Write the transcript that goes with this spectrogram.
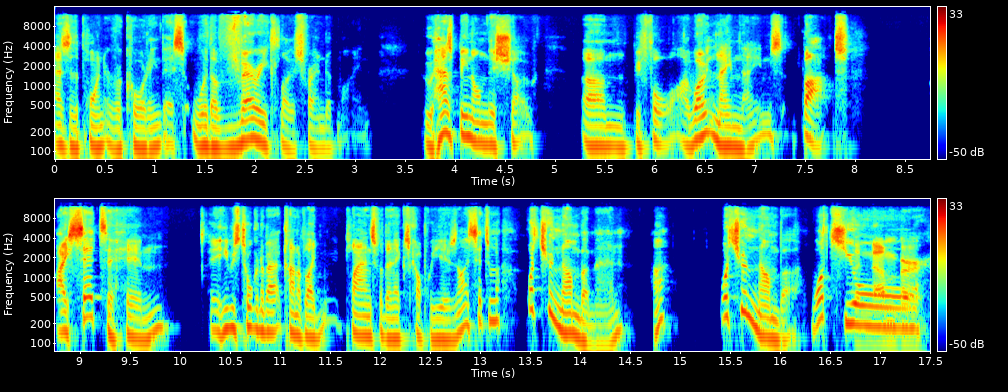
as of the point of recording this, with a very close friend of mine who has been on this show um, before. I won't name names, but I said to him, he was talking about kind of like plans for the next couple of years. And I said to him, What's your number, man? Huh? What's your number? What's your the number?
